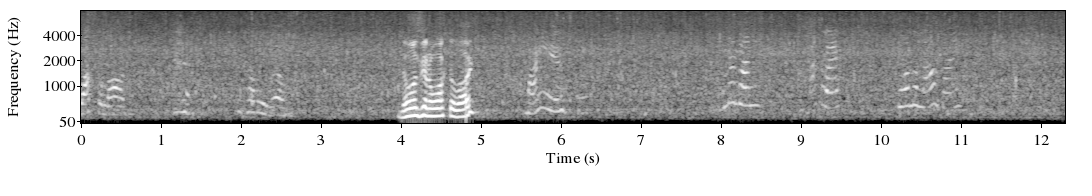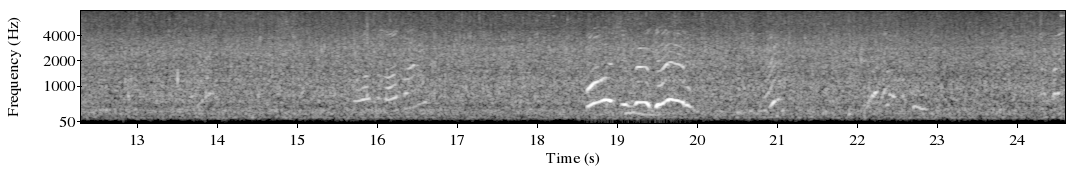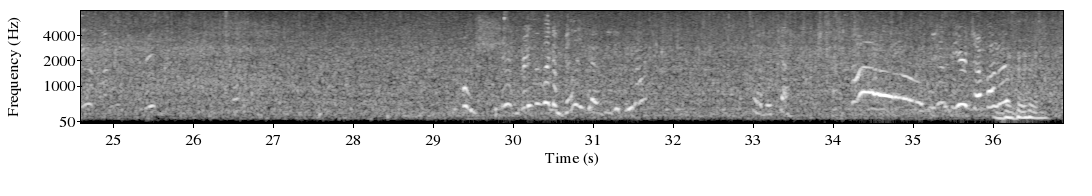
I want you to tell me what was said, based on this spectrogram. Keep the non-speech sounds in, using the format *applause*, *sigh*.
walk the log. *laughs* he probably will. No one's gonna walk the log? Is. Come on, on. Go on the log, Bonnie. Go on the log, Bonnie. Oh, she's so. Good? Oh shit, Grace is like a billy goat. Did you see that? Yeah, Grace. Oh, did you see her jump on this? *laughs*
